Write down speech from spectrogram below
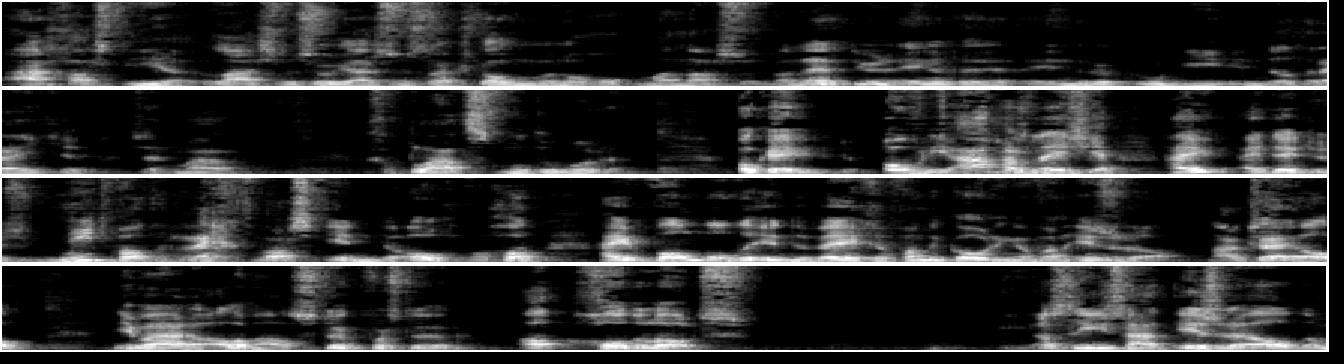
Agas, die lazen we zojuist en straks komen we nog op Manasse. Maar dan hebt u een enige indruk hoe die in dat rijtje, zeg maar, geplaatst moeten worden. Oké, over die Agas lees je, hij, hij deed dus niet wat recht was in de ogen van God. Hij wandelde in de wegen van de koningen van Israël. Nou, ik zei al, die waren allemaal stuk voor stuk goddeloos. Als er hier staat Israël, dan,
